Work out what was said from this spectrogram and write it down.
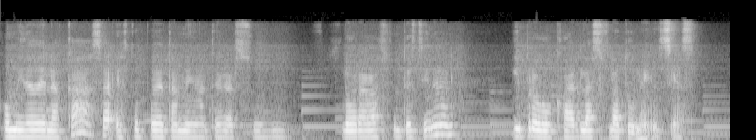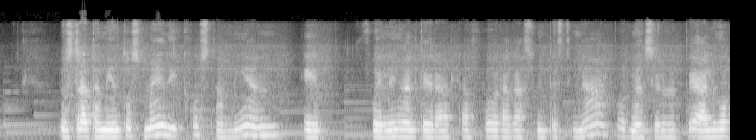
comida de la casa, esto puede también alterar su flora gastrointestinal y provocar las flatulencias. Los tratamientos médicos también suelen alterar la flora gastrointestinal, por mencionarte algo.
